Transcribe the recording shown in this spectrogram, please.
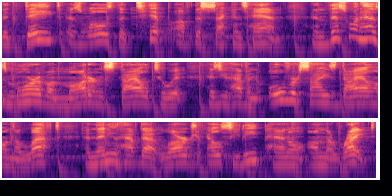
the date, as well as the tip of the second's hand. And this one has more of a modern style to it as you have an oversized dial on the left and then you have that large LCD panel on the right.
